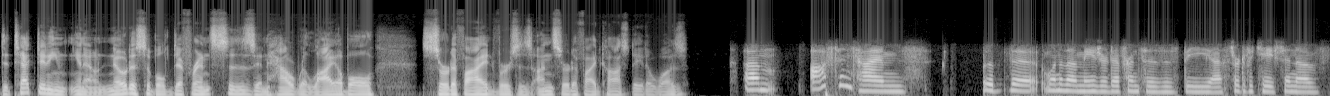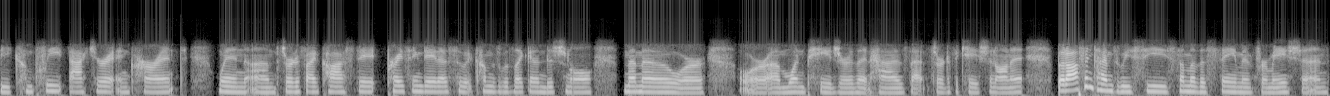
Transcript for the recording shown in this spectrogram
detect any you know noticeable differences in how reliable certified versus uncertified cost data was? Um, oftentimes, the, one of the major differences is the uh, certification of the complete, accurate, and current when um, certified cost da pricing data. So it comes with like an additional memo or, or um, one pager that has that certification on it. But oftentimes we see some of the same information,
